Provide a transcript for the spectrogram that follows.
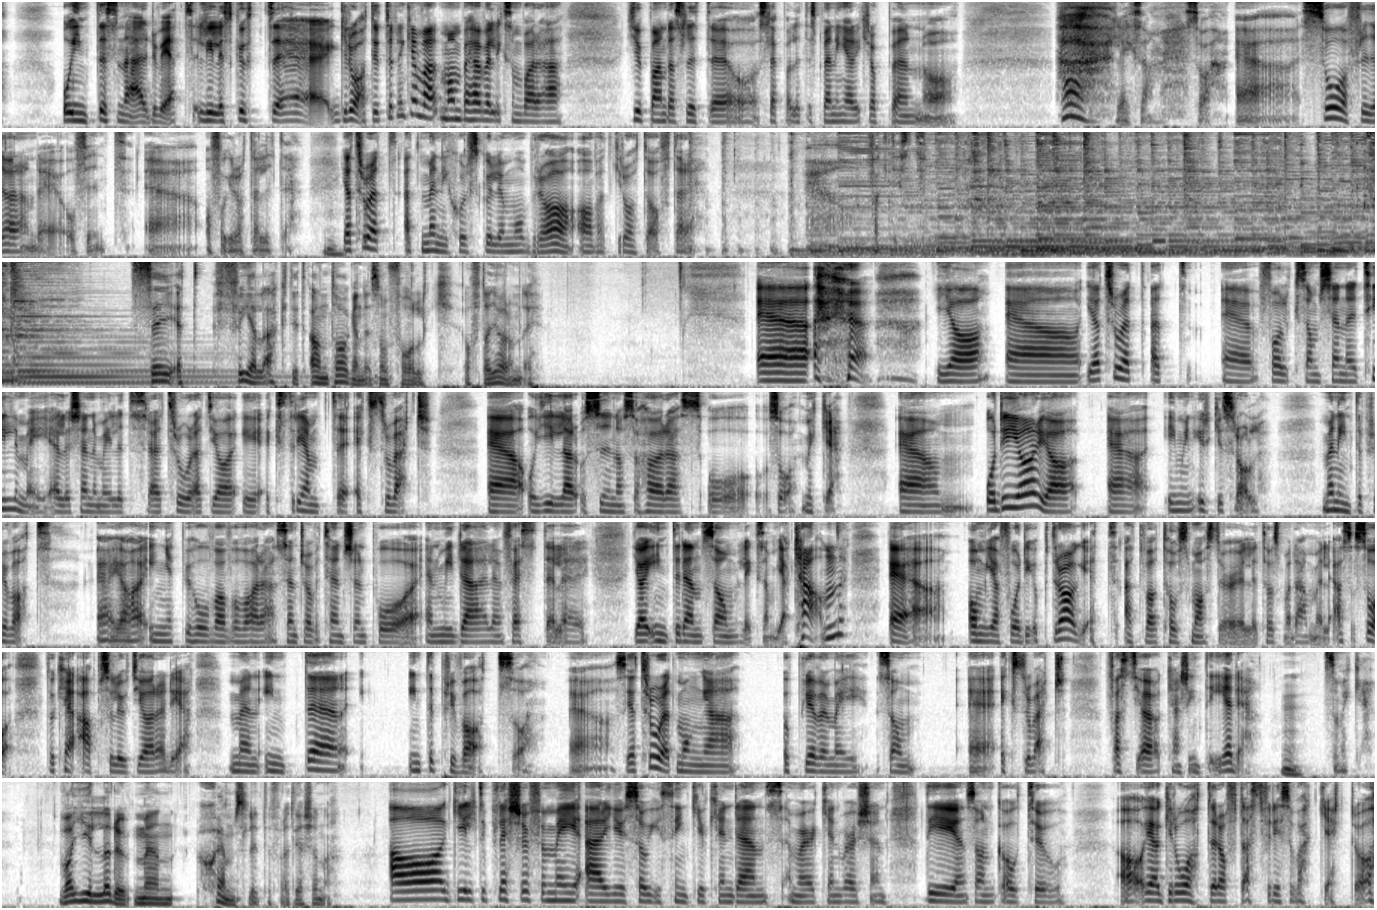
Och inte sån här, du vet, lille skutt eh, gråt. Utan det kan vara att man behöver liksom bara djupandas lite och släppa lite spänningar i kroppen och ah, liksom så. Eh, så frigörande och fint eh, att få gråta lite. Mm. Jag tror att, att människor skulle må bra av att gråta oftare. Eh, faktiskt. Säg ett felaktigt antagande som folk ofta gör om dig. Eh, ja, eh, jag tror att, att eh, folk som känner till mig eller känner mig lite sådär tror att jag är extremt extrovert eh, och gillar att synas och höras och, och så mycket. Eh, och det gör jag eh, i min yrkesroll, men inte privat. Eh, jag har inget behov av att vara center of attention på en middag eller en fest eller jag är inte den som liksom, jag kan. Eh, om jag får det uppdraget att vara toastmaster eller toastmadam eller alltså så, då kan jag absolut göra det. Men inte, inte privat så. Så jag tror att många upplever mig som extrovert. Fast jag kanske inte är det mm. så mycket. Vad gillar du men skäms lite för att erkänna? Ja, guilty pleasure för mig är ju So You Think You Can Dance American version. Det är en sån go-to. Ja, jag gråter oftast för det är så vackert och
